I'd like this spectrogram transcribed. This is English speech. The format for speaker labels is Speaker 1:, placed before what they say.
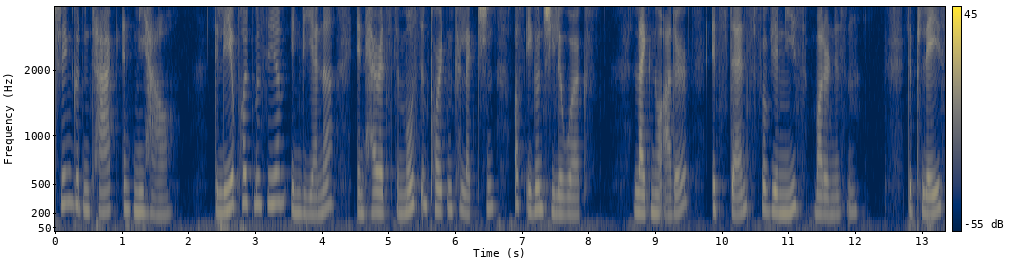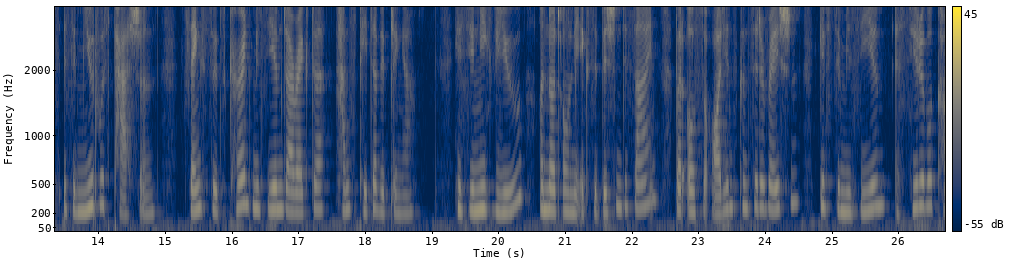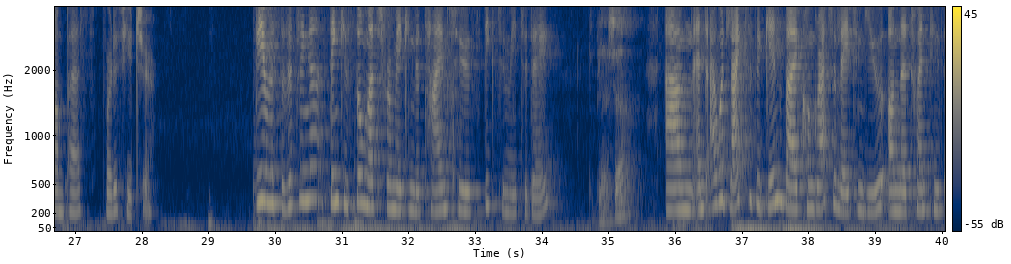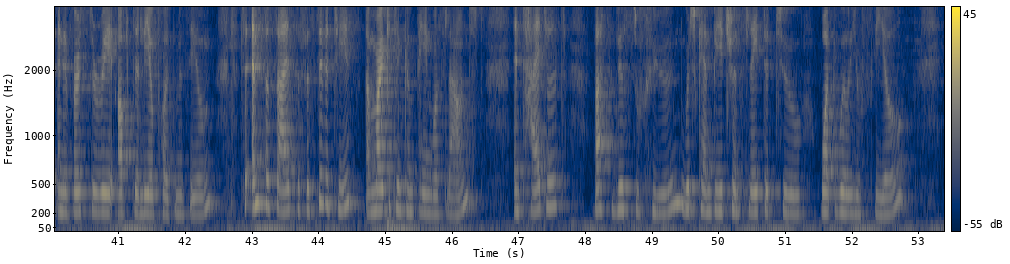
Speaker 1: Schönen guten Tag and ni hao. The Leopold Museum in Vienna inherits the most important collection of Egon Schiele works. Like no other, it stands for Viennese modernism. The place is imbued with passion, thanks to its current museum director Hans Peter Wipplinger. His unique view on not only exhibition design but also audience consideration gives the museum a suitable compass for the future. Dear Mr. Wipplinger, thank you so much for making the time to speak to me today.
Speaker 2: It's a pleasure.
Speaker 1: Um, and I would like to begin by congratulating you on the 20th anniversary of the Leopold Museum. To emphasize the festivities, a marketing campaign was launched entitled Was wirst du fühlen, which can be translated to What will you feel?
